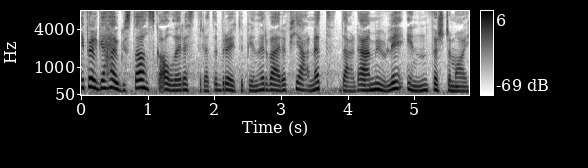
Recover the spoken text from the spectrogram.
Ifølge Haugstad skal alle rester etter brøytepinner være fjernet der det er mulig innen 1. mai.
